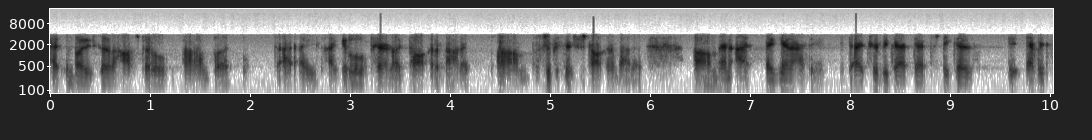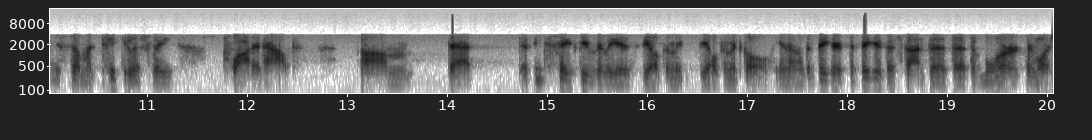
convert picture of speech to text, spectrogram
had some buddies go to the hospital, um, but I, I get a little paranoid talking about it, um, superstitious talking about it. Um, and I again, I think I attribute that that's because it, everything is so meticulously plotted out um, that I think safety really is the ultimate the ultimate goal. You know, the bigger the bigger the stunt, the the, the more the more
